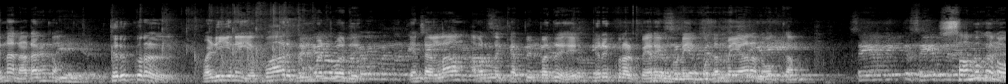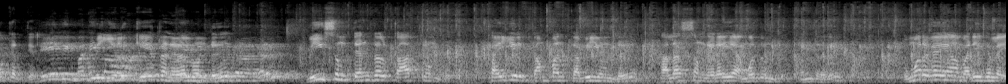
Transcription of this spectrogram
என்ன நடக்கும்? திருக்குறள் வழியினை எவ்வாறு பின்பற்றுவது? என்றெல்லாம் அவர்களுக்கு கற்பிப்பது திருக்குறள் பேரவையினுடைய முதன்மையான நோக்கம். சமூக நோக்கத்தில் வெயிலுக்கு ஏற்ற நிழல் உண்டு. வீசும் தென்றல் காற்றுண்டு. கையில் கம்பன் கவியுண்டு. கலசம் நிறைய அமுதுண்டு என்று உமர்கயாம் வரிகளை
